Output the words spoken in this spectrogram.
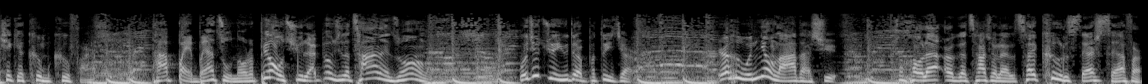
看看扣没扣分。他百般阻挠着，不要去了，不要去了，查那种了。我就觉得有点不对劲儿，然后我硬拉他去，说好了，二哥查出来了，才扣了三十三分。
